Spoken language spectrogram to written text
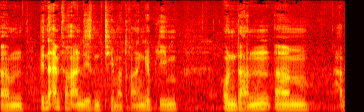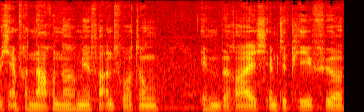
Ähm, bin einfach an diesem Thema dran geblieben und dann ähm, habe ich einfach nach und nach mehr Verantwortung im Bereich MTP für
